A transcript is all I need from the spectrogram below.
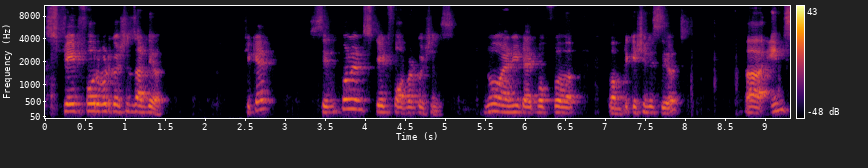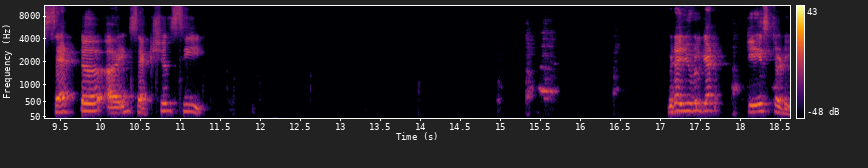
straight forward question are there ठीक है? Simple and straight forward question no any type of complication is there इन सेट इन सेक्शन सी बेटा यू विल गेट केस स्टडी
